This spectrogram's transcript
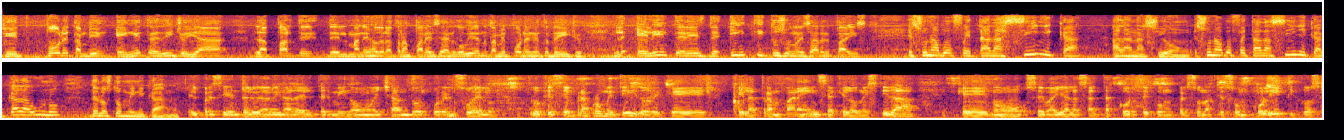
que pone también en este dicho ya la parte del manejo de la transparencia del gobierno, también pone en este dicho el interés de institucionalizar el país. Es una bofetada cínica a la nación, es una bofetada cínica a cada uno de los dominicanos. El presidente Luis Abinader terminó echando por el suelo lo que siempre ha prometido de que, que la transparencia, que la honestidad, que no se vaya a las altas cortes con personas que son políticos.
